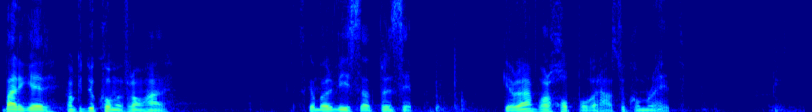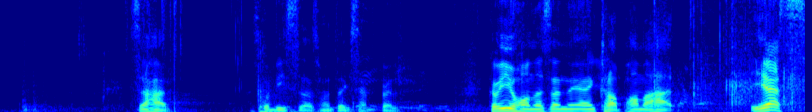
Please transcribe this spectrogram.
Berger, kan ikke du komme fram her? Jeg skal bare vise deg et prinsipp. Bare hopp over her, så kommer du hit. Se her. Jeg skal vise deg som et eksempel. Skal vi gi Johannes en, en klapp? Han er her. Yes!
